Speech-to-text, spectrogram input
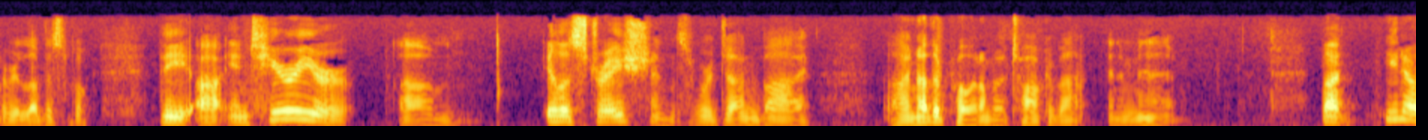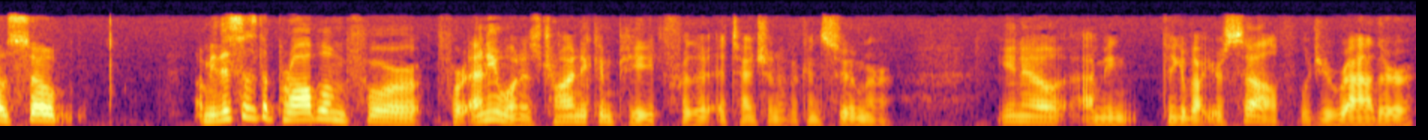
I really love this book. The uh, interior um, illustrations were done by another poet I'm going to talk about in a minute. But, you know, so, I mean, this is the problem for, for anyone who's trying to compete for the attention of a consumer. You know, I mean, think about yourself. Would you rather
